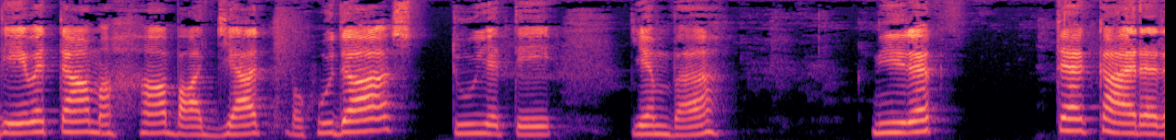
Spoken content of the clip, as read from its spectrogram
ದೇವತಾ ಮಹಾಭಾಗ್ಯಾತ್ ಬಹುಧಾ ಸ್ತೂಯತೆ ಎಂಬ ನಿರಕ್ತಕಾರರ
